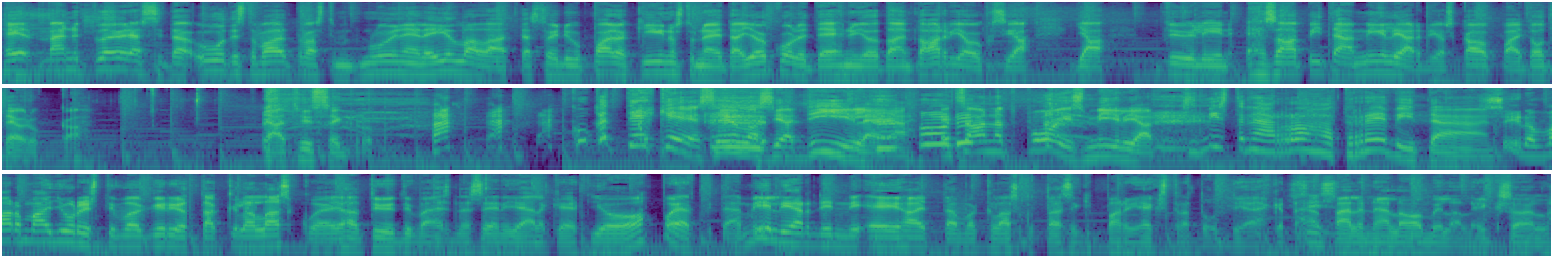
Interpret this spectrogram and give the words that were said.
Hei, mä en nyt löydä sitä uutista valitettavasti, mutta luin eilen illalla, että tässä oli niinku paljon kiinnostuneita. Joku oli tehnyt jotain tarjouksia ja tyyliin he saa pitää miljardi, jos kauppa ei toteudukaan. Tää ThyssenKrupp. Kuka tekee sellaisia diilejä, että sä annat pois miljardi? Siis mistä nämä rahat revitään? Siinä on varmaan juristi voi kirjoittaa kyllä laskua ja ihan tyytyväisenä sen jälkeen, että joo, pojat pitää miljardin, niin ei haittaa, vaikka laskuttaisikin pari ekstra tuntia ehkä tähän. Siis- päälle näillä omilla liksoilla.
